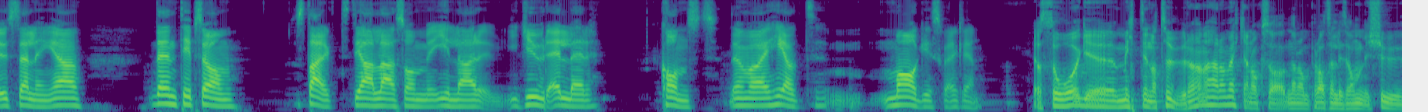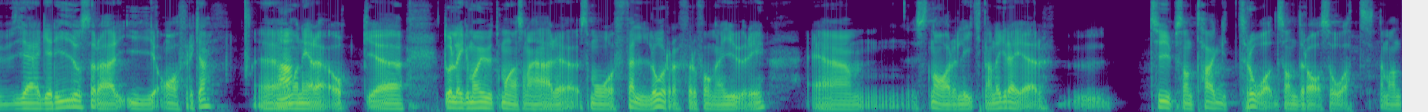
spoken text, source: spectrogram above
utställning. Jag, den tipsar jag om starkt till alla som gillar djur eller konst. Den var helt magisk, verkligen. Jag såg eh, Mitt i naturen här om veckan också när de pratade lite om tjuvjägeri och sådär i Afrika. Eh, Ja. var nere. Och eh, då lägger man ut många sådana här eh, små fällor för att fånga djur i. Eh, snarliknande grejer. Typ som taggtråd som dras åt när man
